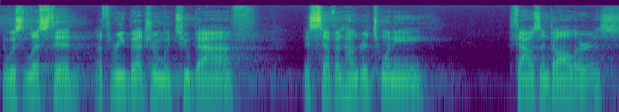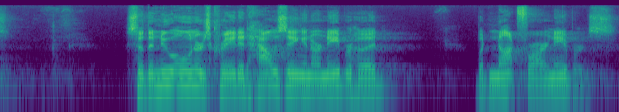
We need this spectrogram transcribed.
It was listed a three bedroom with two bath is $720,000. So the new owners created housing in our neighborhood, but not for our neighbors.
